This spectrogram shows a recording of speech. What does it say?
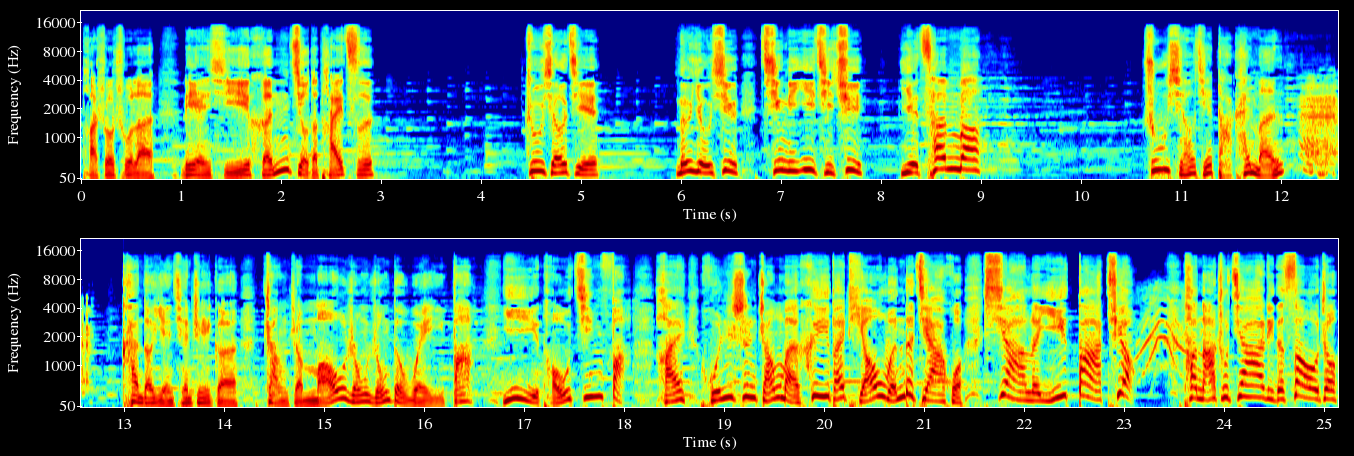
他说出了练习很久的台词：“朱小姐，能有幸请你一起去野餐吗？”朱小姐打开门，看到眼前这个长着毛茸茸的尾巴、一头金发，还浑身长满黑白条纹的家伙，吓了一大跳。他拿出家里的扫帚，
